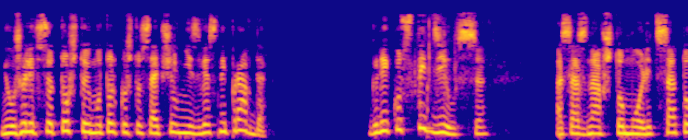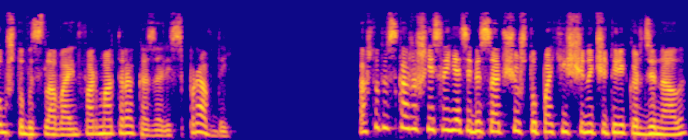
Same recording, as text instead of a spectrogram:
«Неужели все то, что ему только что сообщил неизвестный, правда?» Глик устыдился, осознав, что молится о том, чтобы слова информатора оказались правдой. А что ты скажешь, если я тебе сообщу, что похищены четыре кардинала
